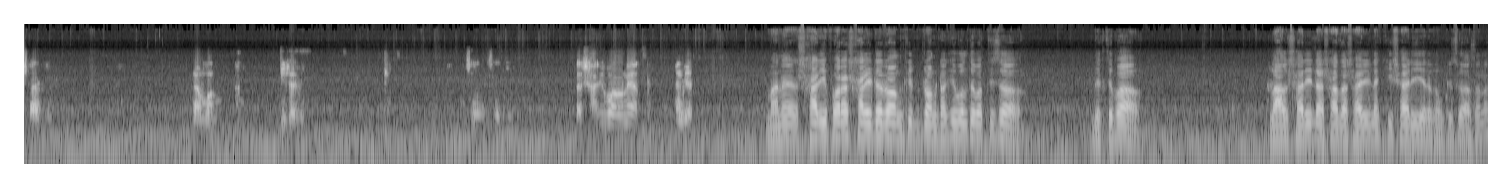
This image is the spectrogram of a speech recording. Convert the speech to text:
শাড়ি। কেমন? কি শাড়ি? শাড়ি পরনে আছে মানে শাড়ি পরা শাড়িটার রং কি রংটা কি বলতে পারতিস? দেখতে পাও? লাল শাড়ি না সাদা শাড়ি না কি শাড়ি এরকম কিছু আছে না?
